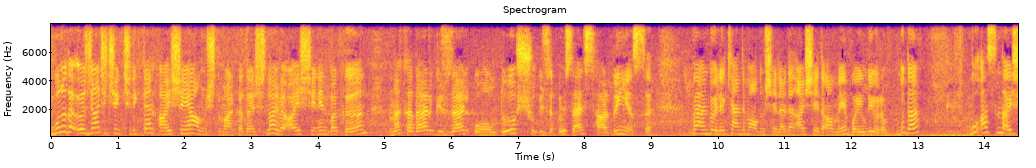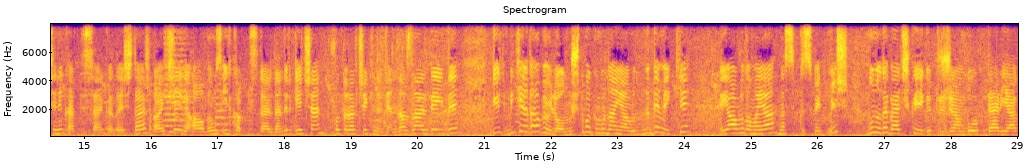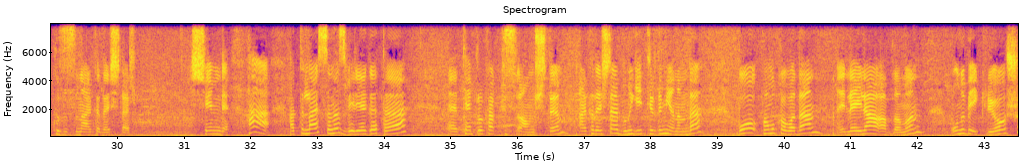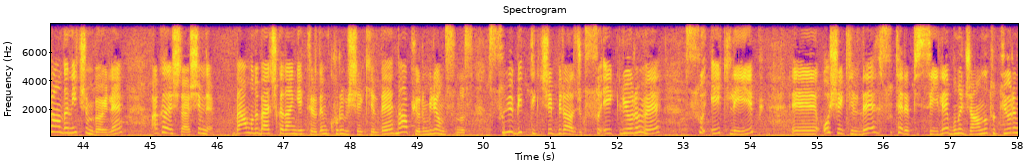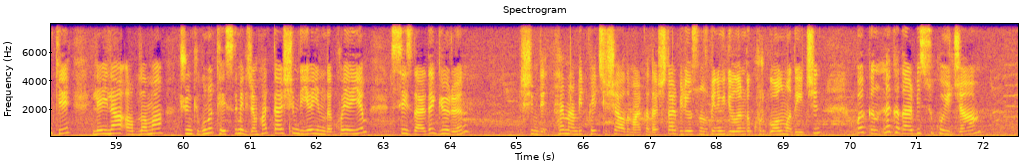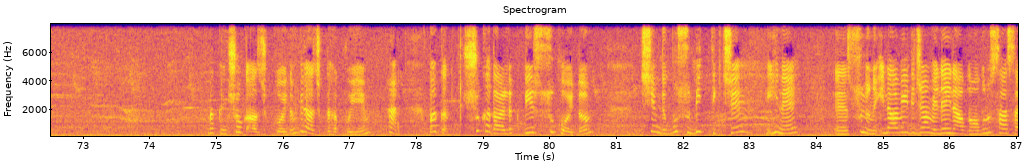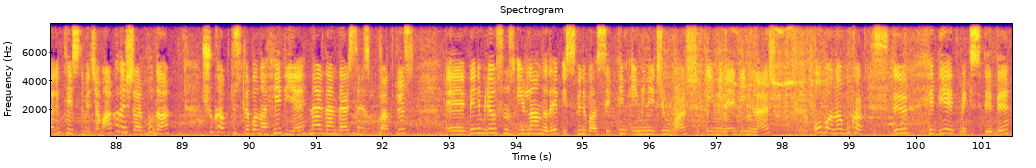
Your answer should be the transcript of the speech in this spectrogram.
Bunu da Özcan Çiçekçilik'ten Ayşe'ye almıştım arkadaşlar ve Ayşe'nin bakın ne kadar güzel oldu şu özel sardunyası. Ben böyle kendim aldığım şeylerden Ayşe'ye de almaya bayılıyorum. Bu da bu aslında Ayşe'nin kaktüsü arkadaşlar. Ayşe ile aldığımız ilk kaktüslerdendir. Geçen fotoğraf çekinirken nazar değdi. Bir kere daha böyle olmuştu. Bakın buradan yavruladı. Demek ki yavrulamaya nasip kısmetmiş. Bunu da Belçika'ya götüreceğim bu derya kuzusunu arkadaşlar. Şimdi ha hatırlarsanız Variegata e, tempro kaktüs almıştım. Arkadaşlar bunu getirdim yanımda. Bu Pamukova'dan e, Leyla ablamın onu bekliyor. Şu anda niçin böyle? Arkadaşlar şimdi ben bunu Belçika'dan getirdim kuru bir şekilde. Ne yapıyorum biliyor musunuz? Suyu bittikçe birazcık su ekliyorum ve su ekleyip e, o şekilde su terapisiyle bunu canlı tutuyorum ki Leyla ablama çünkü bunu teslim edeceğim. Hatta şimdi yayında koyayım sizler de görün. Şimdi hemen bir pet şişe aldım arkadaşlar. Biliyorsunuz benim videolarımda kurgu olmadığı için. Bakın ne kadar bir su koyacağım. Bakın çok azıcık koydum. Birazcık daha koyayım. Heh. Bakın şu kadarlık bir su koydum. Şimdi bu su bittikçe yine e, suyunu ilave edeceğim ve Leyla ablama bunu sağ salim teslim edeceğim. Arkadaşlar bu da şu kaktüsle bana hediye. Nereden derseniz bu kaktüs. E, benim biliyorsunuz İrlanda'da hep ismini bahsettiğim Eminecim var. Emine Dinler. O bana bu kaktüsü hediye etmek istedi.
